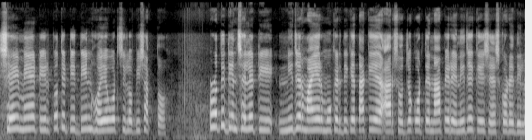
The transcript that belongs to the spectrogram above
সেই মেয়েটির প্রতিটি দিন হয়ে উঠছিল বিষাক্ত। প্রতিদিন ছেলেটি নিজের মায়ের মুখের দিকে তাকিয়ে আর সহ্য করতে না পেরে নিজেকে শেষ করে দিল।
